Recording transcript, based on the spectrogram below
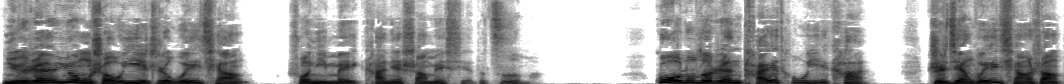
女人用手一指围墙，说：“你没看见上面写的字吗？”过路的人抬头一看，只见围墙上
